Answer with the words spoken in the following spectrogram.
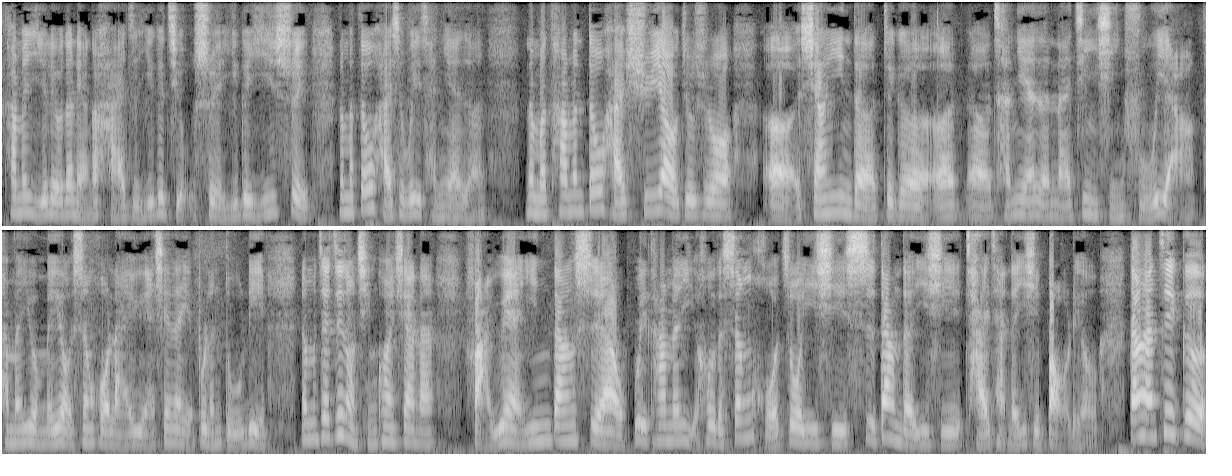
他们遗留的两个孩子，一个九岁，一个一岁，那么都还是未成年人。那么他们都还需要，就是说，呃，相应的这个呃呃成年人来进行抚养，他们又没有生活来源，现在也不能独立。那么在这种情况下呢，法院应当是要为他们以后的生活做一些适当的一些财产的一些保留。当然，这个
